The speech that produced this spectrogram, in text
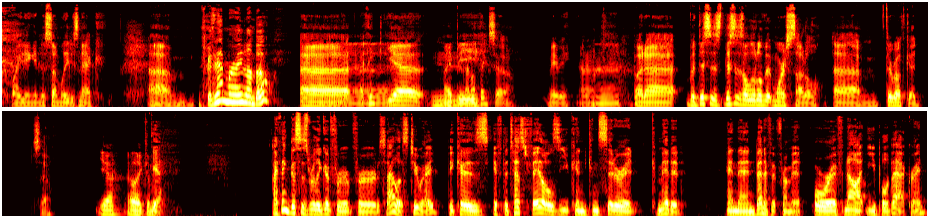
biting into some lady's neck. Um, Isn't that Marie Lambeau? uh, I think Uh, yeah, might be. I don't think so. Maybe I don't know. uh, But uh, but this is this is a little bit more subtle. Um, they're both good. So yeah, I like him. Yeah. I think this is really good for for Silas too, right? Because if the test fails, you can consider it committed and then benefit from it, or if not, you pull it back, right?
